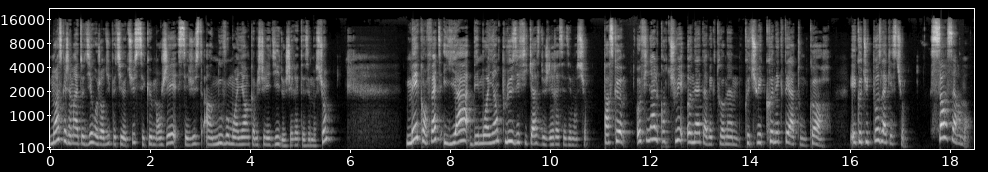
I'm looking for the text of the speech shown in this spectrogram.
Moi, ce que j'aimerais te dire aujourd'hui, petit lotus, c'est que manger, c'est juste un nouveau moyen, comme je te l'ai dit, de gérer tes émotions mais qu'en fait, il y a des moyens plus efficaces de gérer ces émotions. Parce que, au final, quand tu es honnête avec toi-même, que tu es connecté à ton corps, et que tu te poses la question, sincèrement,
